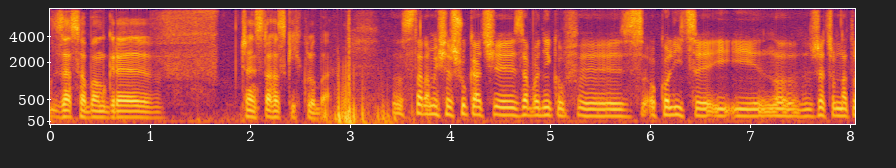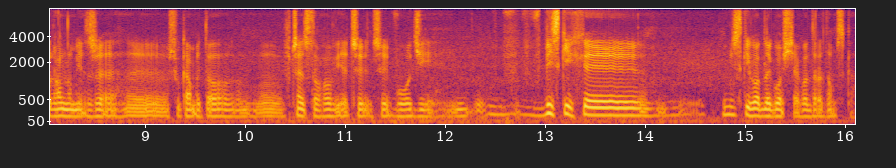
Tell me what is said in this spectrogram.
za sobą grę w częstochowskich klubach. No, Staramy się szukać y, zawodników y, z okolicy i, i no, rzeczą naturalną jest, że y, szukamy to w Częstochowie czy, czy w Łodzi, w, bliskich, w bliskich odległościach od Radomska.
